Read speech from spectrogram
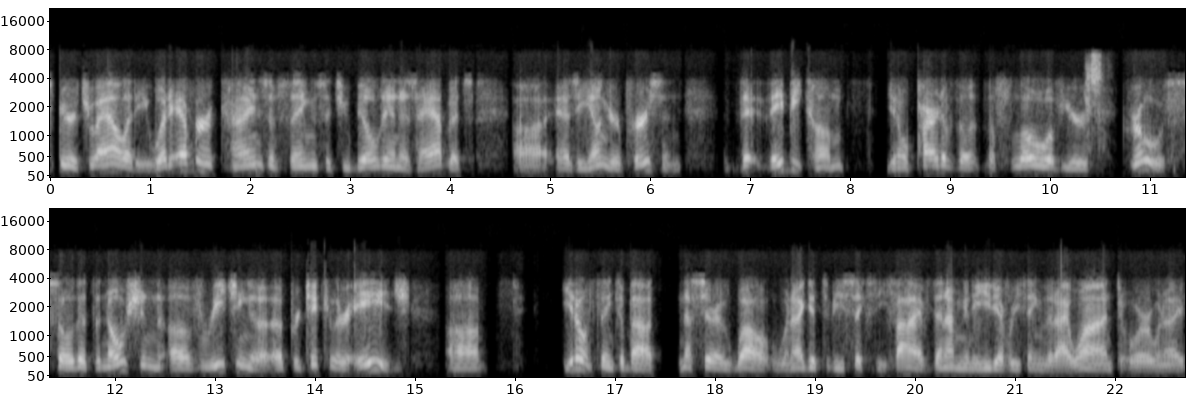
spirituality, whatever kinds of things that you build in as habits uh, as a younger person, they, they become, you know, part of the, the flow of your growth so that the notion of reaching a, a particular age uh, you don't think about necessarily, well, when I get to be 65, then I'm going to eat everything that I want, or when I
